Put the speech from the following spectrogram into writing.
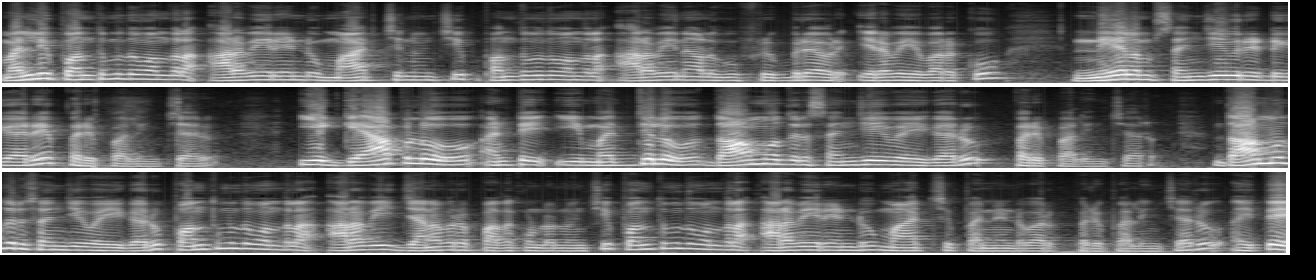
మళ్ళీ పంతొమ్మిది వందల అరవై రెండు మార్చి నుంచి పంతొమ్మిది వందల అరవై నాలుగు ఫిబ్రవరి ఇరవై వరకు నీలం సంజీవరెడ్డి గారే పరిపాలించారు. ఈ గ్యాప్లో అంటే ఈ మధ్యలో దామోదర సంజీవయ్య గారు పరిపాలించారు. దామోదర సంజీవయ్య గారు పంతొమ్మిది వందల అరవై జనవరి పదకొండు నుంచి పంతొమ్మిది వందల అరవై రెండు మార్చి పన్నెండు వరకు పరిపాలించారు. అయితే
